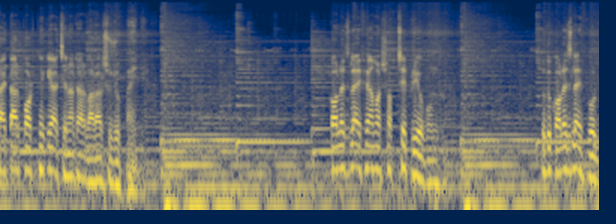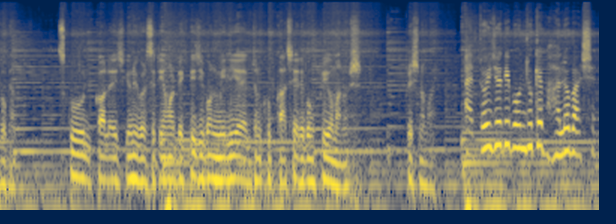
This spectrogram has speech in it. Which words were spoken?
তাই তারপর থেকে আর চেনাটা আর বাড়ার সুযোগ পাইনি। কলেজ লাইফে আমার সবচেয়ে প্রিয় বন্ধু। শুধু কলেজ লাইফ বলব কেন? স্কুল, কলেজ, ইউনিভার্সিটি আমার ব্যক্তি জীবন মিলিয়ে একজন খুব কাছের এবং প্রিয় মানুষ, কৃষ্ণময়। এতই যদি বন্ধুকে ভালোবাসেন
